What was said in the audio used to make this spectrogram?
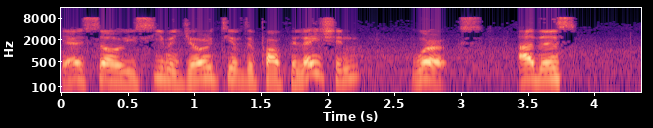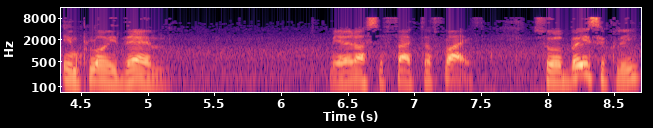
Yeah. So you see, majority of the population works. Others employ them. Yeah, that's a fact of life. So basically,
